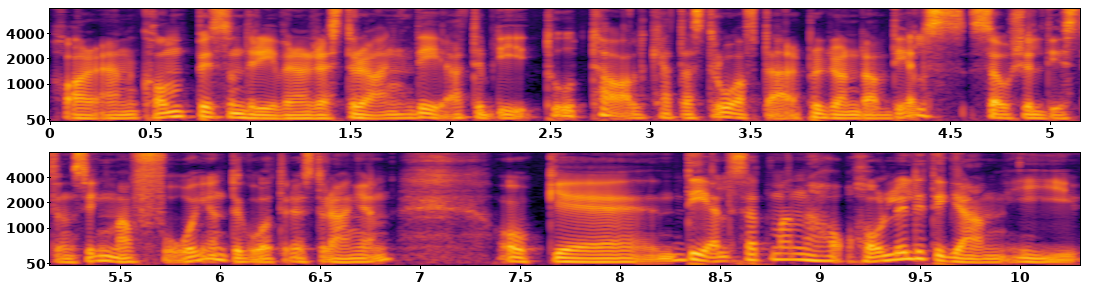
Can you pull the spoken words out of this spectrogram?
har en kompis som driver en restaurang, det är att det blir total katastrof där på grund av dels social distancing, man får ju inte gå till restaurangen, och eh, dels att man håller lite grann i,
